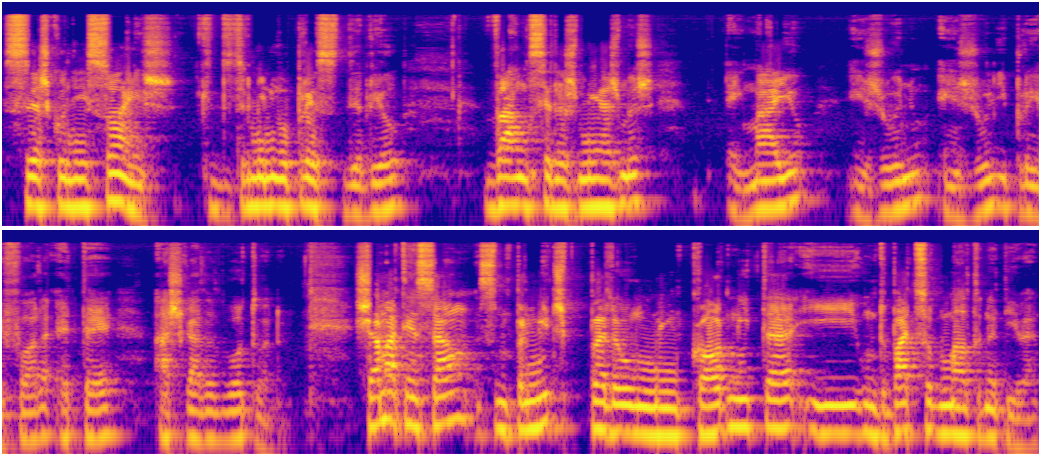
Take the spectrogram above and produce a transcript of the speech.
se as condições que determinam o preço de abril vão ser as mesmas em maio, em junho, em julho e por aí fora até à chegada do outono. Chama a atenção, se me permites, para uma incógnita e um debate sobre uma alternativa.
